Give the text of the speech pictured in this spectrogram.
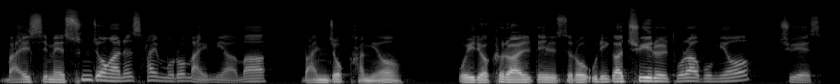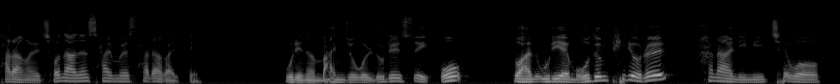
말씀에 순종하는 삶으로 말미암아 만족하며 오히려 그러할 때일수록 우리가 주의를 돌아보며 주의 사랑을 전하는 삶을 살아갈 때 우리는 만족을 누릴 수 있고 또한 우리의 모든 필요를 하나님이 채워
